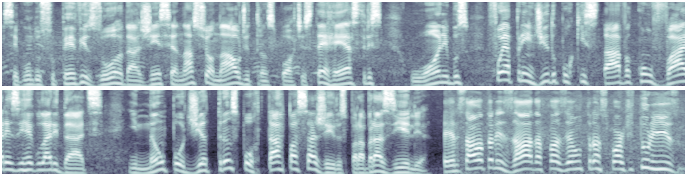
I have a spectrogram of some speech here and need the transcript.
Segundo o supervisor da Agência Nacional de Transportes Terrestres, o ônibus foi apreendido porque estava com várias irregularidades e não podia transportar passageiros para Brasília. Ele estava autorizado a fazer um transporte de turismo,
